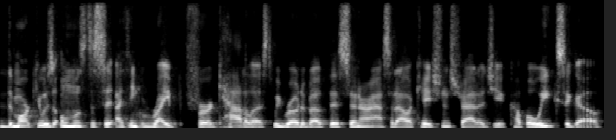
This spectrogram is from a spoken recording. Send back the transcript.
the market was almost i think ripe for a catalyst. We wrote about this in our asset allocation strategy a couple weeks ago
